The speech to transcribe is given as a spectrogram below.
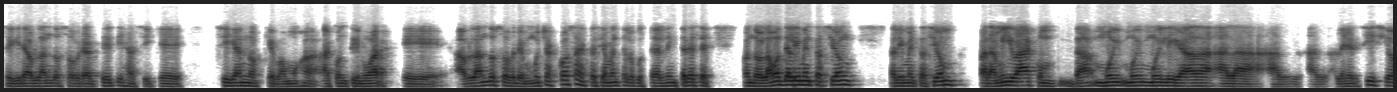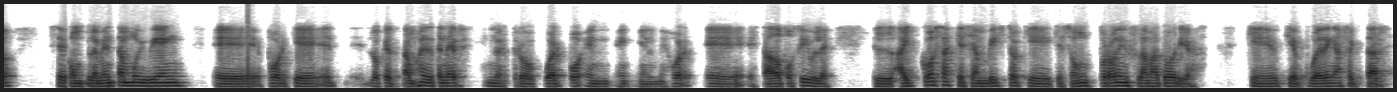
seguir hablando sobre artritis. Así que síganos que vamos a, continuar eh, hablando sobre muchas cosas, especialmente lo que a ustedes les interese. Cuando hablamos de alimentación, la alimentación para mí va, va muy, muy, muy ligada a la, al, al, ejercicio, se complementa muy bien eh, porque lo que tratamos es de tener nuestro cuerpo en, el mejor eh, estado posible. hay cosas que se han visto que, que son proinflamatorias, que, que pueden afectar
